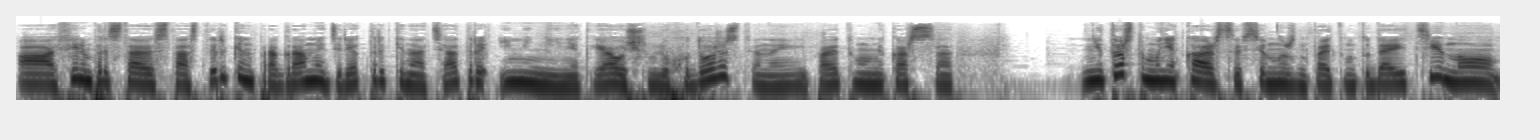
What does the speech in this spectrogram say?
А, фильм представил Стас Тыркин, программный директор кинотеатра «Именинник». Я очень люблю художественный, и поэтому, мне кажется, не то, что мне кажется, всем нужно поэтому туда идти, но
